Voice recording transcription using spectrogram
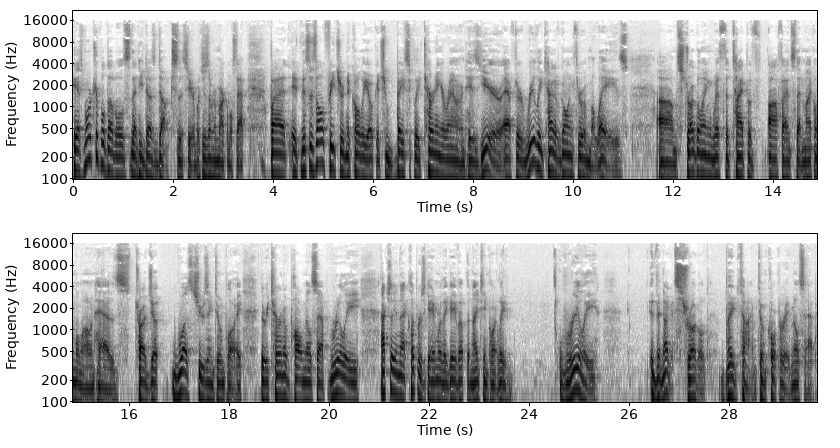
He has more triple doubles than he does dunks this year, which is a remarkable stat. But it, this is all featured Nikola Jokic basically turning around his year after really kind of going through a malaise, um, struggling with the type of offense that Michael Malone has tried was choosing to employ. The return of Paul Millsap really, actually, in that Clippers game where they gave up the 19 point lead, really, the Nuggets struggled big time to incorporate Millsap.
